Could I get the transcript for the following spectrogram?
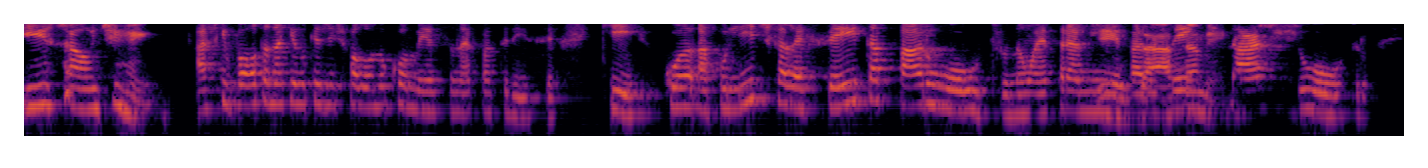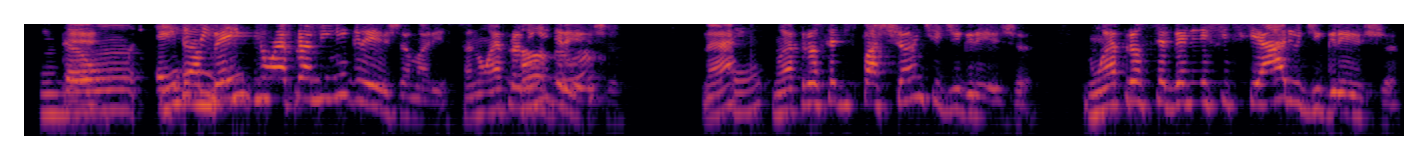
E isso é anti-reino. Acho que volta naquilo que a gente falou no começo, né, Patrícia? Que a política é feita para o outro, não é para mim, Exatamente. é para o bem-estar do outro. Então, é. é e também não é para minha igreja, Marissa, não é para minha uhum. igreja, né? Sim. Não é para eu ser despachante de igreja, não é para eu ser beneficiário de igreja,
